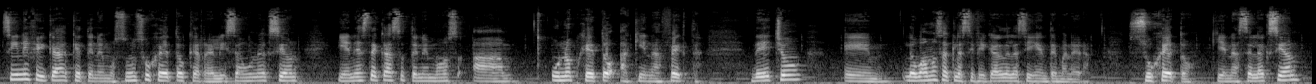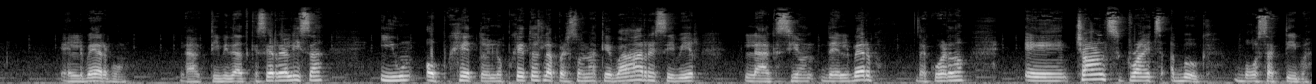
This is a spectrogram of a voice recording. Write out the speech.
Significa que tenemos un sujeto que realiza una acción y en este caso tenemos a un objeto a quien afecta. De hecho, em, lo vamos a clasificar de la siguiente manera. Sujeto, quien hace la acción, el verbo, la actividad que se realiza, y un objeto. El objeto es la persona que va a recibir la acción del verbo. ¿De acuerdo? Eh, Charles writes a book, voz activa.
